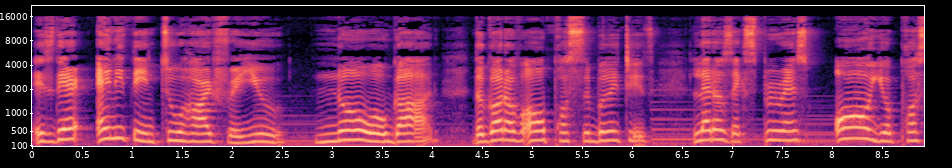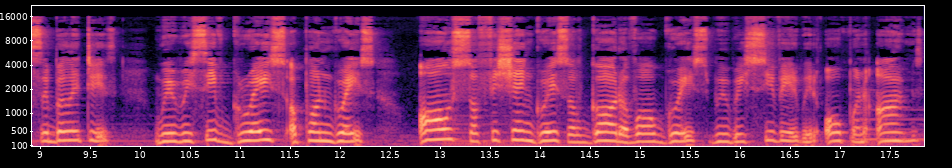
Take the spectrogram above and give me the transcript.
is there anything too hard for you? No, O God, the God of all possibilities. Let us experience all your possibilities. We receive grace upon grace, all sufficient grace of God of all grace. We receive it with open arms.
